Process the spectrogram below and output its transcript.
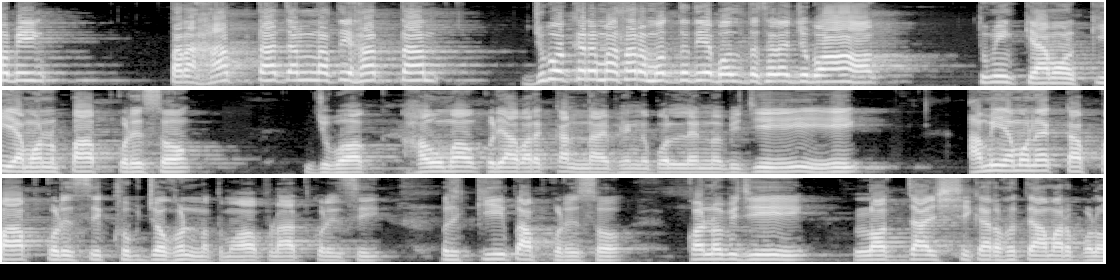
নবী তার হাতটা জান্নাতি হাতটা যুবকের মাথার মধ্যে দিয়ে বলতেছে, রে যুবক, তুমি কেমন, কি এমন পাপ করেছ? যুবক, হাউমাউ করে আবার কান্নায় ভেঙে বললেন নবীজি। আমি এমন একটা পাপ করেছি, খুব জঘন্যতম অপরাধ করেছি। বলছি, কি পাপ করেছ? কনবীজি লজ্জায় শিকার হতে আমার বড়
